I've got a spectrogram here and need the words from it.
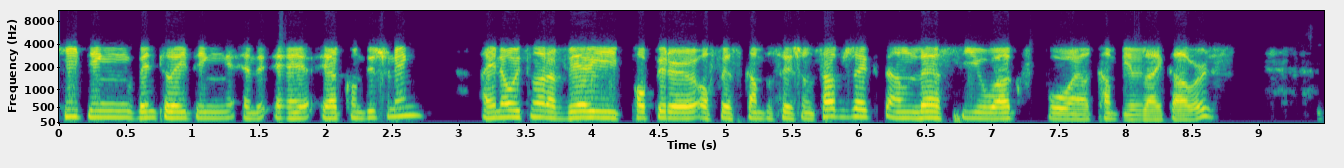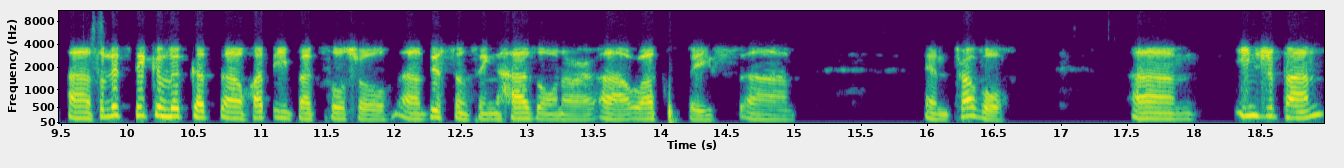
heating, ventilating, and air conditioning. I know it's not a very popular office conversation subject unless you work for a company like ours. Uh, so let's take a look at uh, what impact social uh, distancing has on our uh, workspace um, and travel. Um, in Japan,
